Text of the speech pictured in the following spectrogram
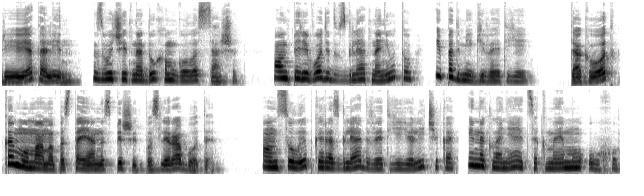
«Привет, Алин!» – звучит над ухом голос Саши. Он переводит взгляд на Нюту и подмигивает ей. «Так вот, к кому мама постоянно спешит после работы?» Он с улыбкой разглядывает ее личико и наклоняется к моему уху.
